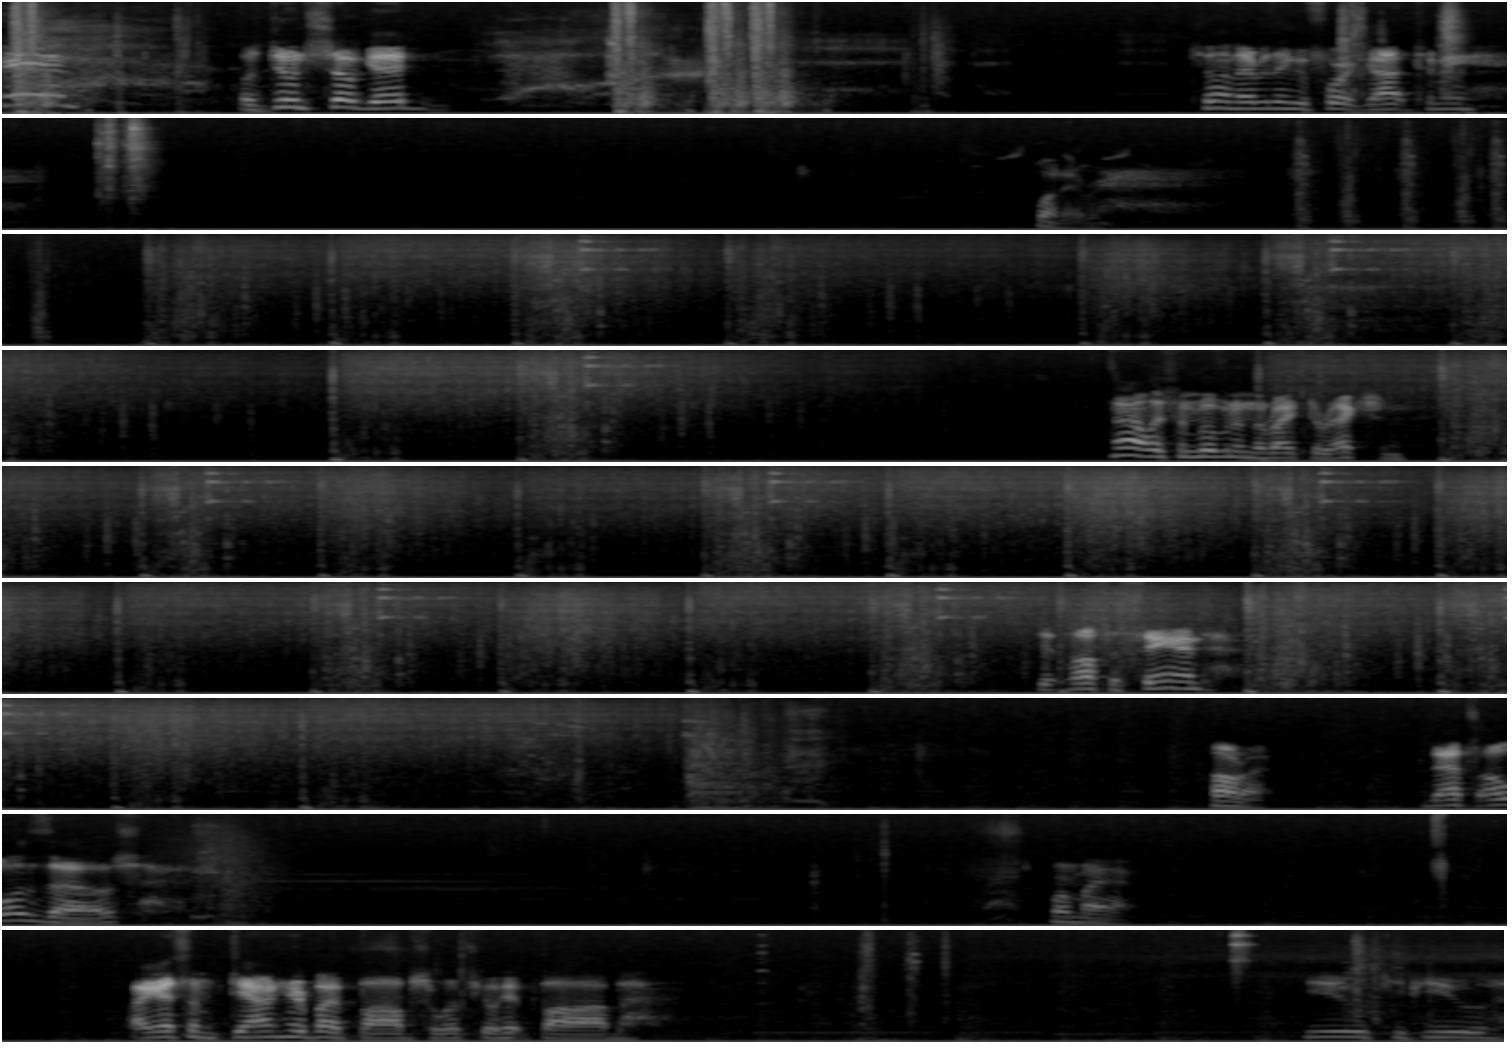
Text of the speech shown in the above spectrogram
Man, I was doing so good. Killing everything before it got to me. Whatever. Now at least I'm moving in the right direction. Sand. Alright. That's all of those. Where am I at? I guess I'm down here by Bob, so let's go hit Bob. You, keep you.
